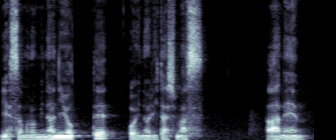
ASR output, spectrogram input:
イエス様の皆によってお祈りいたします。アーメン。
